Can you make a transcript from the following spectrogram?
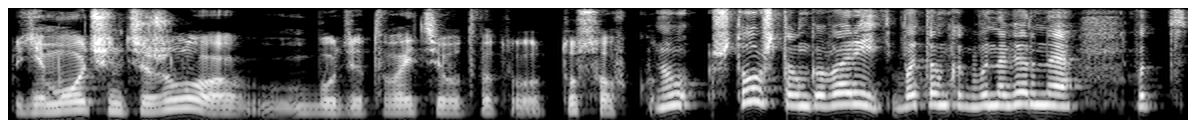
ему очень тяжело будет войти вот в эту тусовку. Ну, что уж там говорить. В этом, как бы, наверное, вот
